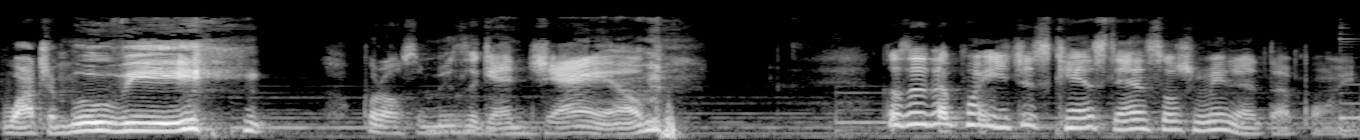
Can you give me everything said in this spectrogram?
watch a movie, put on some music and jam. Because at that point, you just can't stand social media at that point.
